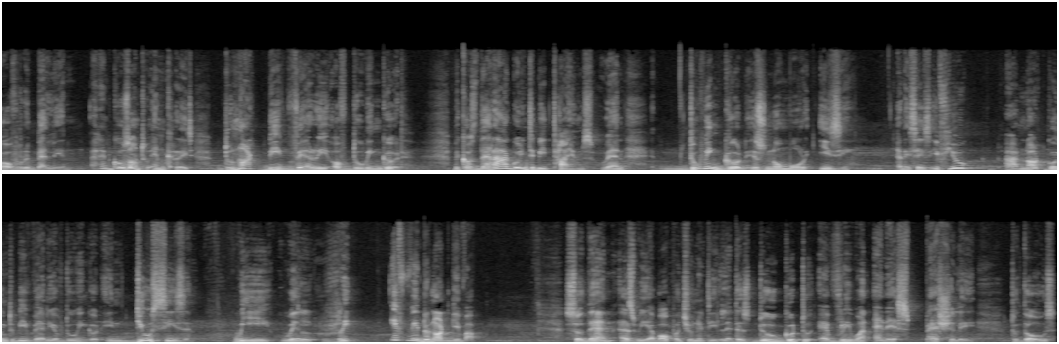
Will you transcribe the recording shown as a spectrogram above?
of rebellion. And it goes on to encourage do not be weary of doing good. Because there are going to be times when doing good is no more easy. And he says, if you are not going to be wary of doing good, in due season, we will reap if we do not give up. So then, as we have opportunity, let us do good to everyone and especially to those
